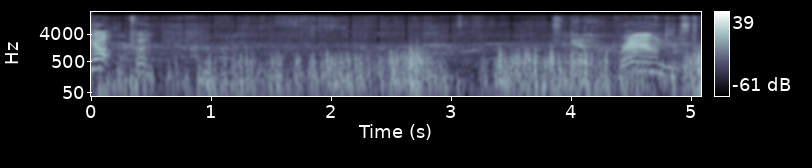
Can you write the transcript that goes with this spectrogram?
Catch up. Let's go round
